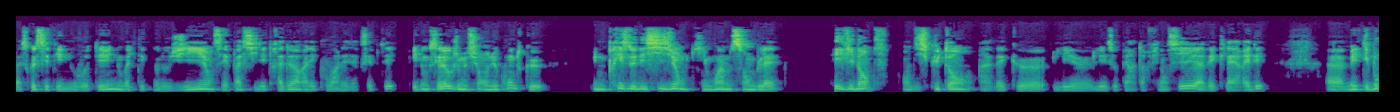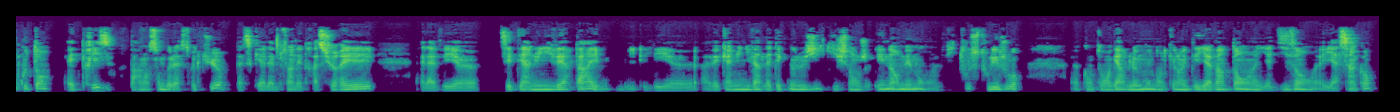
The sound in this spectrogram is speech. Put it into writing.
Parce que c'était une nouveauté, une nouvelle technologie, on ne savait pas si les traders allaient pouvoir les accepter. Et donc c'est là où je me suis rendu compte que une prise de décision qui, moi, me semblait évidente en discutant avec euh, les, opérateurs financiers, avec la R&D, mettait beaucoup de temps à être prise par l'ensemble de la structure parce qu'elle a besoin d'être assurée, elle avait c'était un univers pareil, euh, avec un univers de la technologie qui change énormément. On le vit tous tous les jours. Euh, quand on regarde le monde dans lequel on était il y a 20 ans, il y a 10 ans, il y a 5 ans,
